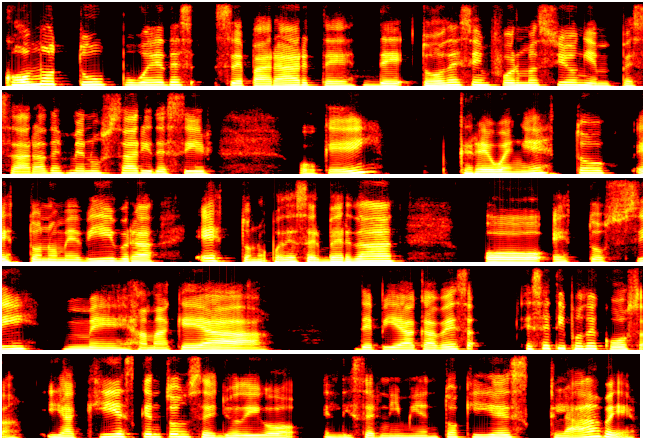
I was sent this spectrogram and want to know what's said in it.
¿cómo tú puedes separarte de toda esa información y empezar a desmenuzar y decir, ok, creo en esto, esto no me vibra, esto no puede ser verdad, o esto sí me jamaquea de pie a cabeza, ese tipo de cosas. Y aquí es que entonces yo digo, el discernimiento aquí es clave.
